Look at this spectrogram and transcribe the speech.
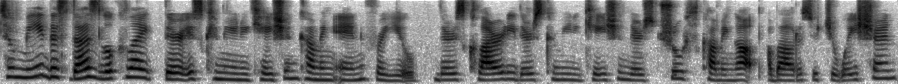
to me, this does look like there is communication coming in for you. There's clarity, there's communication, there's truth coming up about a situation.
